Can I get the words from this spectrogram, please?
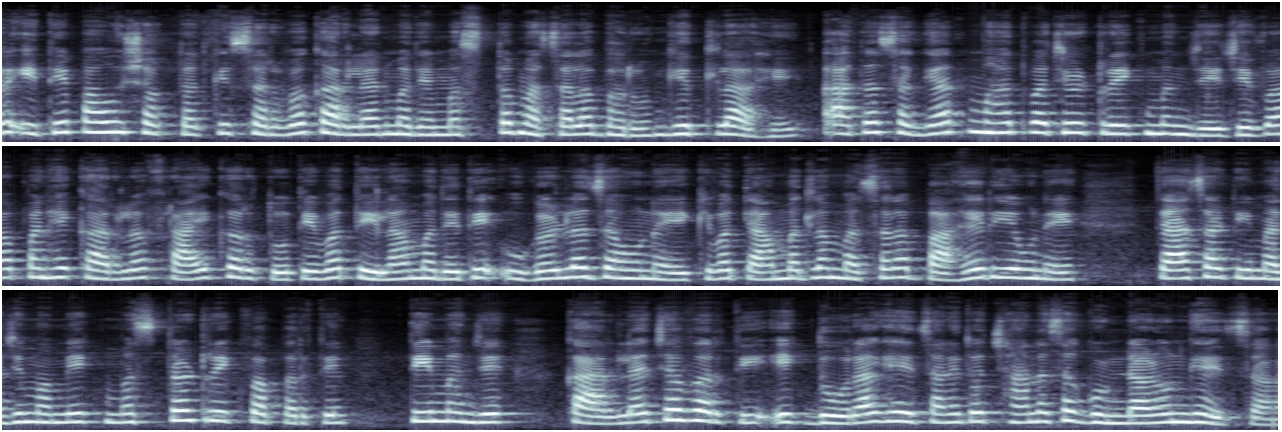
तर इथे पाहू शकतात की सर्व कारल्यांमध्ये मस्त मसाला भरून घेतला आहे. आता सगळ्यात महत्त्वाची ट्रिक म्हणजे जेव्हा आपण हे कारलं फ्राय करतो तेव्हा तेलामध्ये ते उघडलं जाऊ नये किंवा त्यामधला मसाला बाहेर येऊ नये. त्यासाठी माझी मम्मी एक मस्त ट्रिक वापरते. ती म्हणजे कारल्याच्या वरती एक दोरा घ्यायचा आणि तो छान असा गुंडाळून घ्यायचा.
